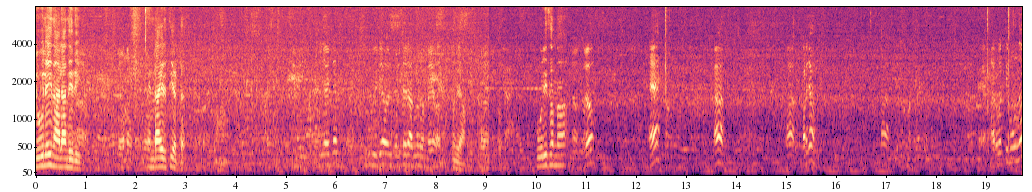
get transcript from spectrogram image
ജൂലൈ നാലാം തീയതി. രണ്ടായിരത്തി എട്ട് അതെയാ? പോലീസ് എന്ന ഹലോ? ഏ? ആ പറഞ്ഞോ. ആ. അറുപത്തിമൂന്ന്?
